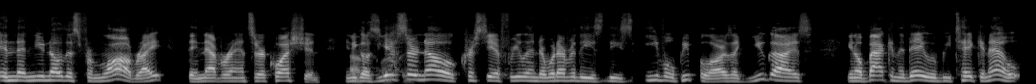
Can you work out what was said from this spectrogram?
and then you know this from law right? They never answer a question and he goes yes or no Chrystia freeland or whatever these these evil people are. It's like you guys you know back in the day would be taken out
